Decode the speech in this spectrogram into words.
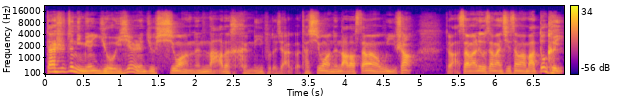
但是这里面有一些人就希望能拿的很离谱的价格，他希望能拿到三万五以上，对吧？三万六、三万七、三万八都可以，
